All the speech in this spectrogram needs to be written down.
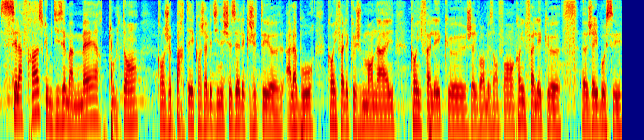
C'est la phrase que me disait ma mère tout le temps quand je partais, quand j'allais dîner chez elle et que j'étais euh, à la bourre, quand il fallait que je m'en aille, quand il fallait que j'aille voir mes enfants, quand il fallait que euh, j'aille bosser.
